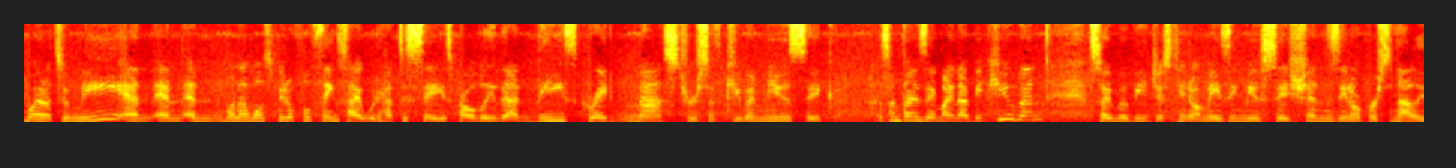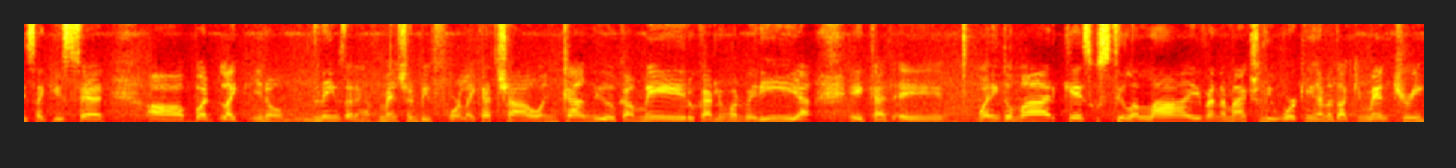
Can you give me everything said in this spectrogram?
Well, to me, and, and, and one of the most beautiful things I would have to say is probably that these great masters of Cuban music sometimes they might not be Cuban, so it may be just you know amazing musicians, you know personalities like you said, uh, but like you know the names that I have mentioned before, like Cachao and Cándido Camero, Carlos Barbería, eh, eh, Juanito Marquez, who's still alive, and I'm actually working on a documentary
